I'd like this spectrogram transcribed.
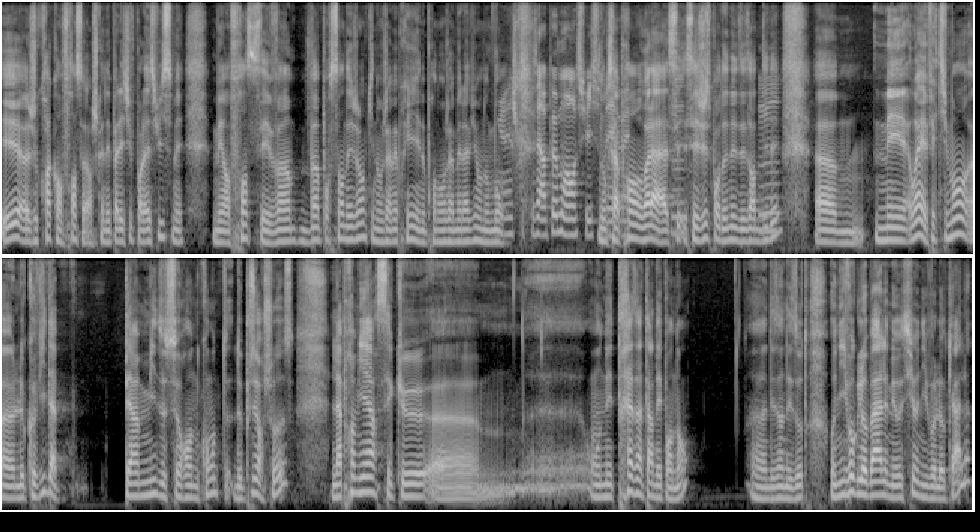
Et euh, je crois qu'en France, alors je connais pas les chiffres pour la Suisse, mais mais en France c'est 20 20% des gens qui n'ont jamais pris et ne prendront jamais l'avion. Donc bon. Ouais, je pense que c'est un peu moins en Suisse. Donc ça ouais. prend, voilà, c'est Mm. c'est juste pour donner des ordres Mm. d'idées. Euh, mais ouais, effectivement, le Covid a permis de se rendre compte de plusieurs choses. La première, c'est que euh, on est très interdépendants. euh, des uns des autres au niveau global mais aussi au niveau local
